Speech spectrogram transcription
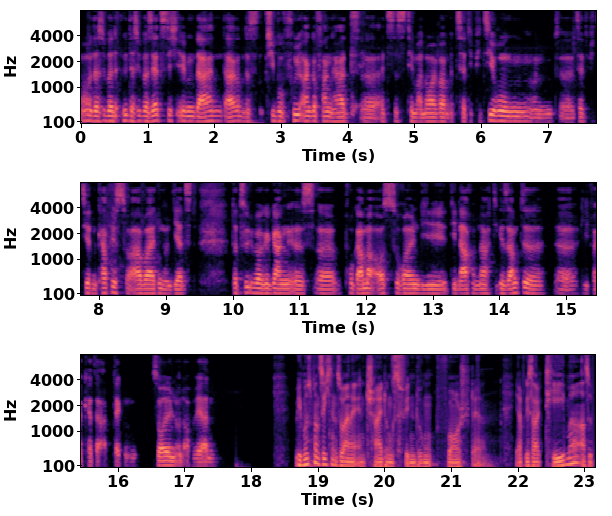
Oh, das, über, das übersetzt sich eben dahin, darin, dass Chibo früh angefangen hat, äh, als das Thema neu war, mit Zertifizierungen und äh, zertifizierten Kaffees zu arbeiten und jetzt dazu übergegangen ist, äh, Programme auszurollen, die, die nach und nach die gesamte äh, Lieferkette abdecken sollen und auch werden. Wie muss man sich in so eine Entscheidungsfindung vorstellen? Ihr habt gesagt Thema, also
